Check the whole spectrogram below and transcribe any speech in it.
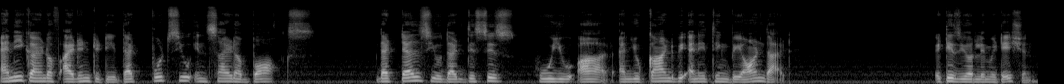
Any kind of identity that puts you inside a box, that tells you that this is who you are and you can't be anything beyond that. It is your limitation.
